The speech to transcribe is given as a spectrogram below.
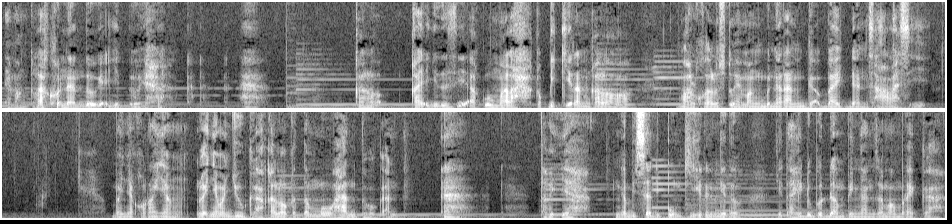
Emang kelakuan hantu kayak gitu ya. Kalau kayak gitu sih aku malah kepikiran kalau makhluk halus tuh emang beneran gak baik dan salah sih. Banyak orang yang gak nyaman juga kalau ketemu hantu kan. Tapi ya nggak bisa dipungkirin gitu. Kita hidup berdampingan sama mereka.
